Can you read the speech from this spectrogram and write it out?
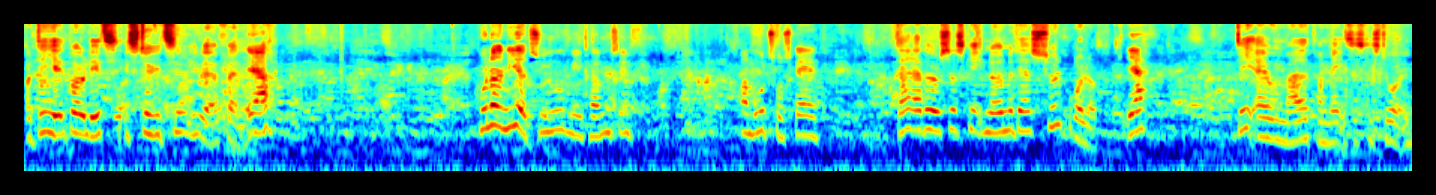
Og det hjælper jo lidt, et stykke tid i hvert fald. Ja. 129, vi er kommet til. Om utroskab. Der er der jo så sket noget med deres sølvbryllup. Ja, Det er jo en meget dramatisk historie.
